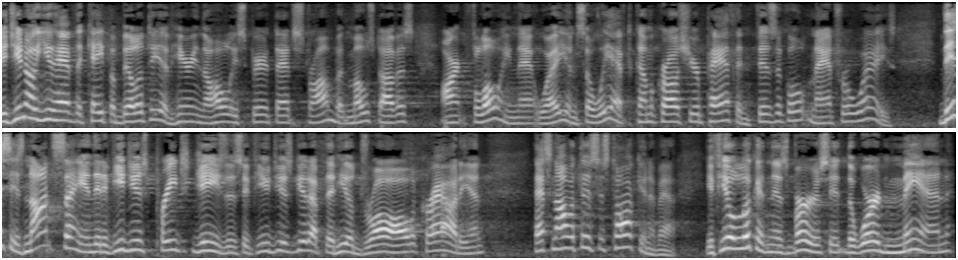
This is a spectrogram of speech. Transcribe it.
Did you know you have the capability of hearing the Holy Spirit that strong, but most of us aren't flowing that way, and so we have to come across your path in physical, natural ways. This is not saying that if you just preach Jesus, if you just get up, that He'll draw all the crowd in. That's not what this is talking about. If you'll look at this verse, it, the word men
